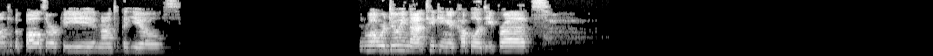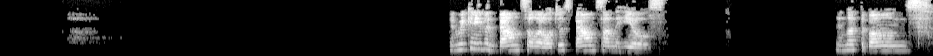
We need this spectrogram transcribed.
onto the balls of our feet and onto the heels. And while we're doing that, taking a couple of deep breaths. And we can even bounce a little, just bounce on the heels. And let the bones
